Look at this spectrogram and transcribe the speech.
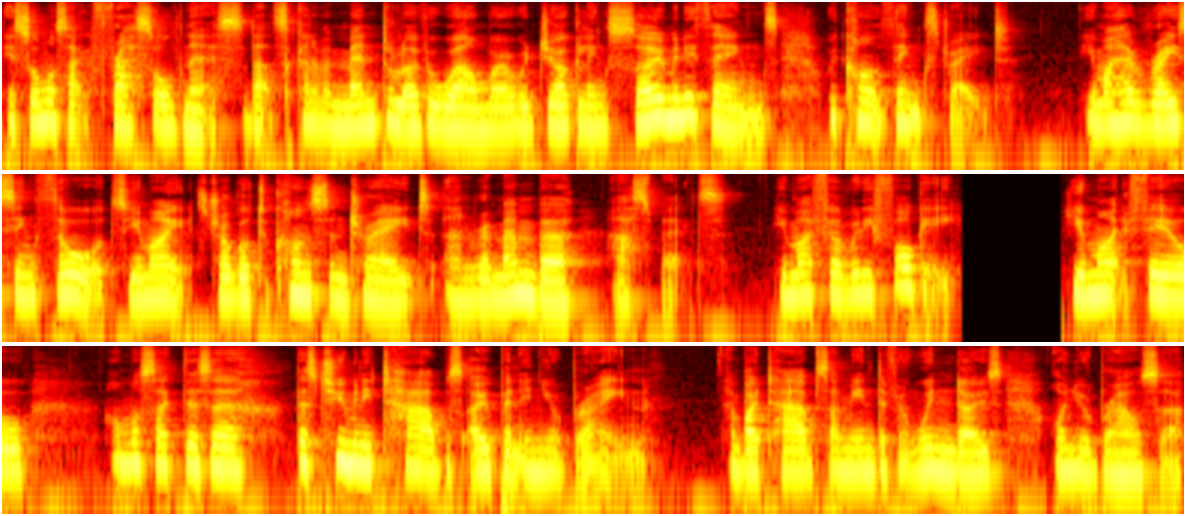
It's almost like frazzledness. That's kind of a mental overwhelm where we're juggling so many things we can't think straight. You might have racing thoughts. You might struggle to concentrate and remember aspects. You might feel really foggy. You might feel almost like there's a there's too many tabs open in your brain. And by tabs I mean different windows on your browser.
